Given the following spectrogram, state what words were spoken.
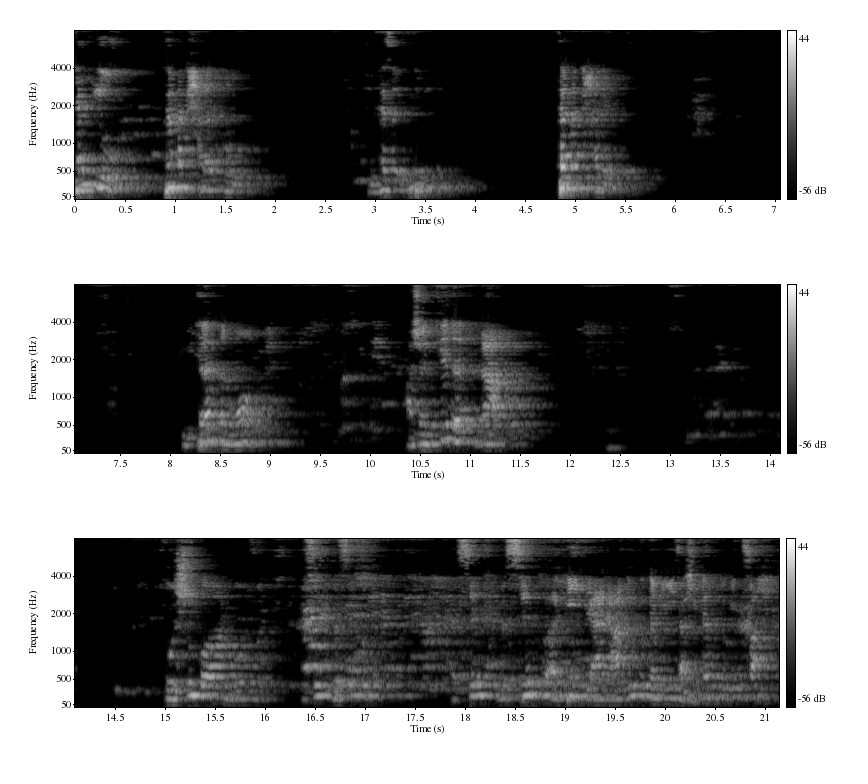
تاني يوم. ثمان حالات من هذا الاجتماع ثمان حالات. الكلام كان واضح. عشان كده نعم في وشكم بس بس بس بس أنتوا أكيد يعني عندكم تمييز عشان كده أنتوا جايين صح.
